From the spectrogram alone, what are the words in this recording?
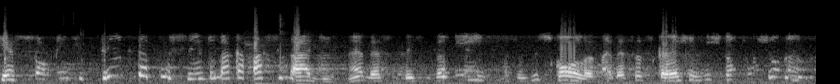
que é somente 30% da capacidade né, desses, desses, ambientes, dessas escolas, né, dessas creches estão funcionando.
